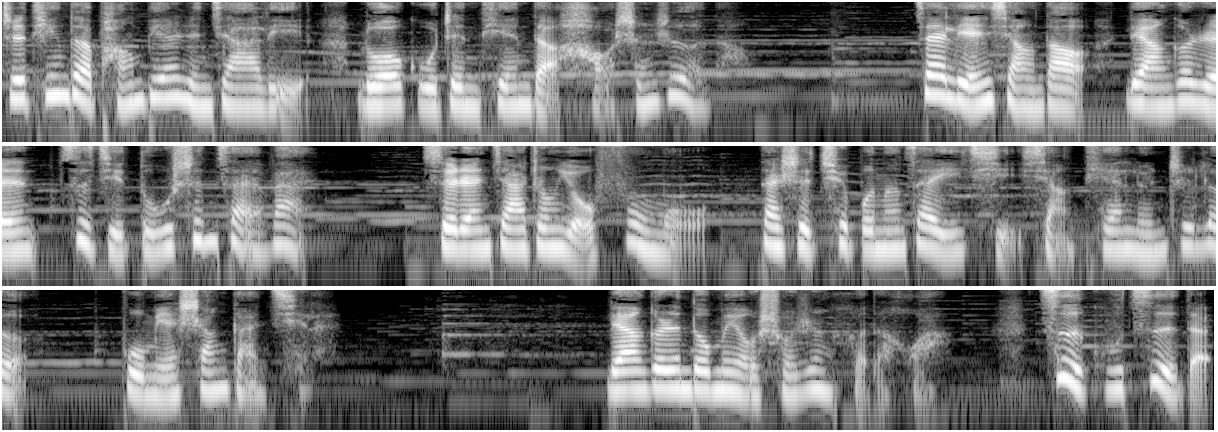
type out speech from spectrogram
只听得旁边人家里锣鼓震天的好生热闹。再联想到两个人自己独身在外，虽然家中有父母，但是却不能在一起享天伦之乐，不免伤感起来。两个人都没有说任何的话，自顾自地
